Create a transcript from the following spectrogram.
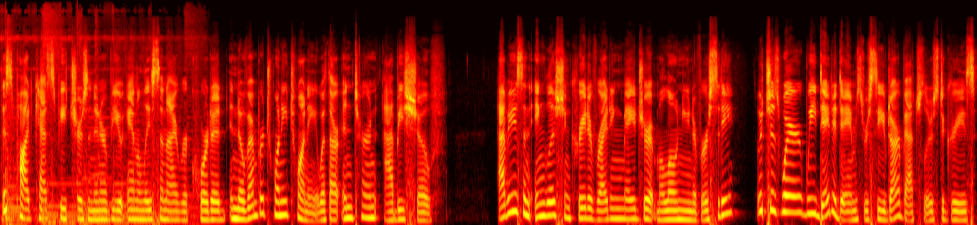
This podcast features an interview Annalisa and I recorded in November 2020 with our intern, Abby Schoaf. Abby is an English and creative writing major at Malone University, which is where we data dames received our bachelor's degrees.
